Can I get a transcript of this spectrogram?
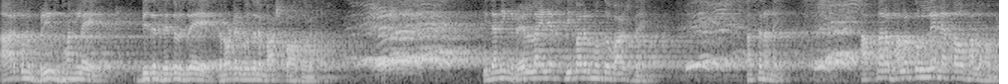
আর কোনো ব্রিজ ভাঙলে, ব্রিজের ভেতর যে রডের বদলে বাঁশ পাওয়া যাবে না। ইদানিং রেল লাইনের স্লিপারের মধ্যে বাঁশ দেয়। আছে না নাই? আপনারা ভালো করলে নেতাও ভালো হবে।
